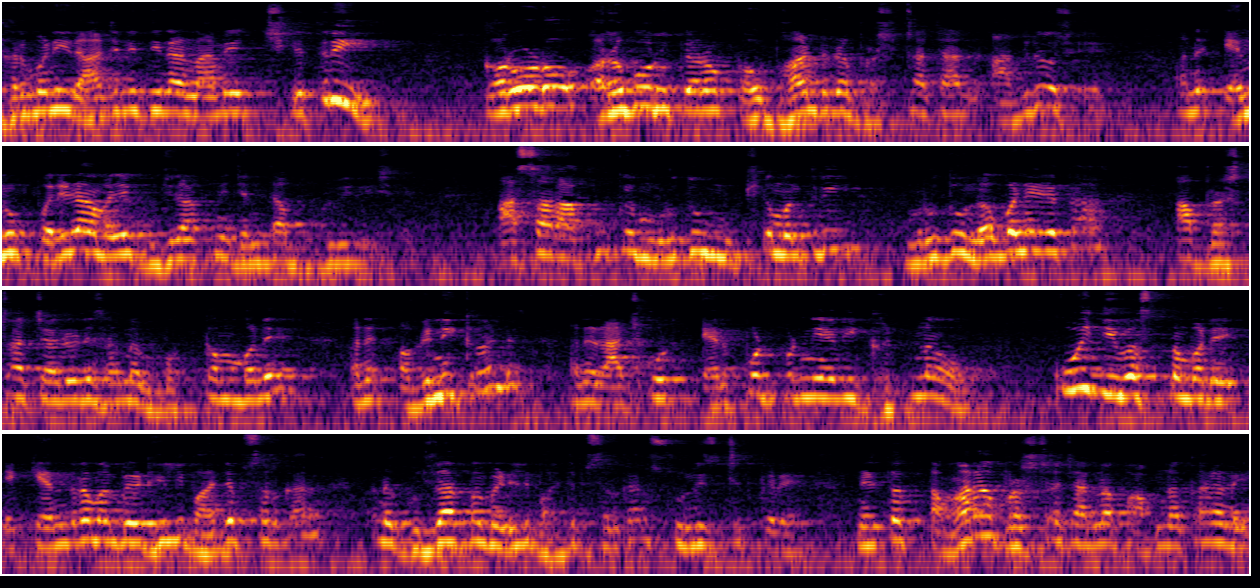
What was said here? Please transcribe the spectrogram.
ધર્મની રાજનીતિના નામે છેતરી કરોડો અરબો રૂપિયાનો કૌભાંડ અને ભ્રષ્ટાચાર આદર્યો છે અને એનું પરિણામ આજે ગુજરાતની જનતા ભોગવી રહી છે. આશા રાખું કે મૃદુ મુખ્યમંત્રી મૃદુ ન બની રહેતા આ ભ્રષ્ટાચારીઓની સામે મક્કમ બને અને અગ્નિકાંડ અને રાજકોટ એરપોર્ટ પરની આવી ઘટનાઓ કોઈ દિવસ ન બને એ કેન્દ્રમાં બેઠેલી ભાજપ સરકાર અને ગુજરાતમાં બેઠેલી ભાજપ સરકાર સુનિશ્ચિત કરે. નહીં તો તમારા ભ્રષ્ટાચારના પાપના કારણે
